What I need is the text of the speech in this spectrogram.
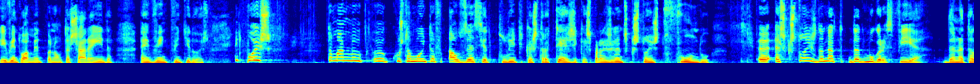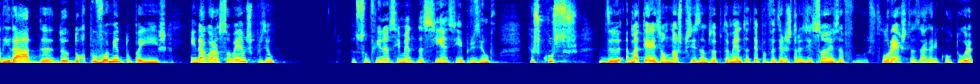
eventualmente, para não taxar ainda em 2022. E depois, também me uh, custa muito a ausência de políticas estratégicas para as grandes questões de fundo. Uh, as questões da, da, demografia, da natalidade, de, de, do repovoamento do país. Ainda agora soubemos, por exemplo, subfinanciamento da ciência e, por exemplo, que os cursos de matérias onde nós precisamos absolutamente, até para fazer as transições, as florestas, a agricultura,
